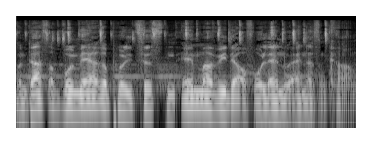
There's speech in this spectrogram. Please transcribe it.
Und das, obwohl mehrere Polizisten immer wieder auf Orlando Anderson kamen.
